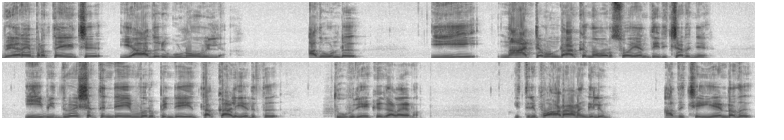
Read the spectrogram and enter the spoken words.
വേറെ പ്രത്യേകിച്ച് യാതൊരു ഗുണവുമില്ല. അതുകൊണ്ട് ഈ നാറ്റമുണ്ടാക്കുന്നവർ സ്വയം തിരിച്ചറിഞ്ഞ് ഈ വിദ്വേഷത്തിന്റെയും വെറുപ്പിന്റെയും തക്കാളി എടുത്ത് ദൂരേക്ക് കളയണം. ഇത്തിരി പാടാണെങ്കിലും അത് ചെയ്യേണ്ടത്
